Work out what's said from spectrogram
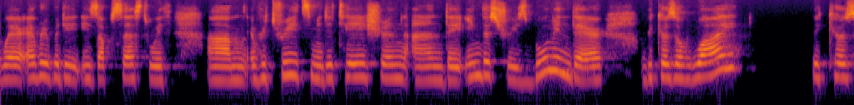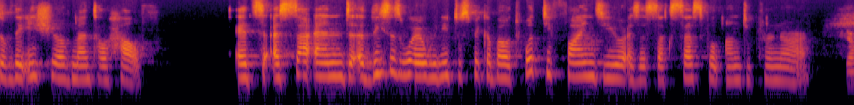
where everybody is obsessed with um, retreats, meditation, and the industry is booming there because of why? Because of the issue of mental health. It's a, and this is where we need to speak about what defines you as a successful entrepreneur. Yeah.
